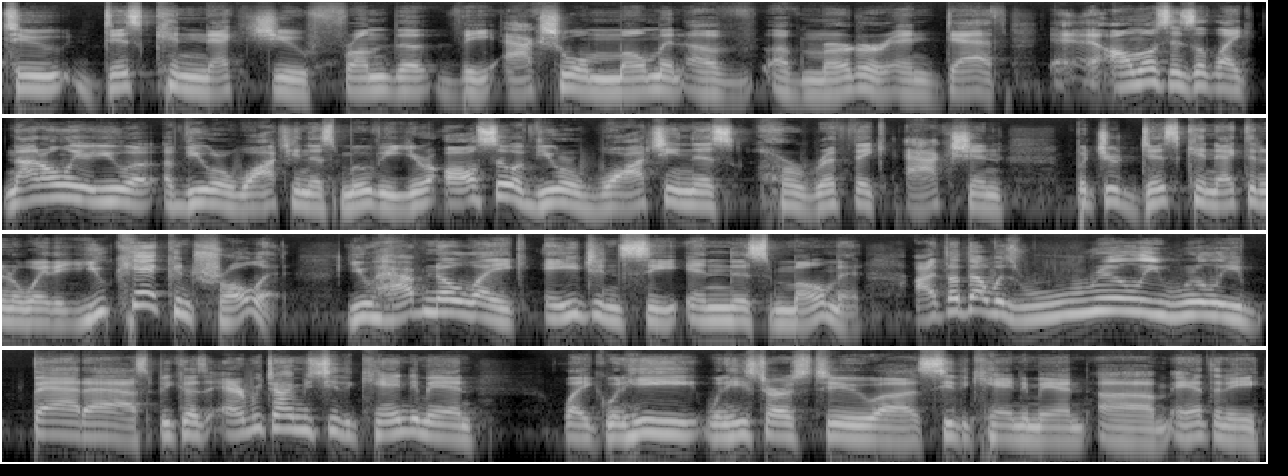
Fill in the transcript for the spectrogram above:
to disconnect you from the the actual moment of of murder and death Eh, almost as if like not only are you a, a viewer watching this movie you're also a viewer watching this horrific action but you're disconnected in a way that you can't control it you have no like agency in this moment. I thought that was really, really badass because every time you see the Candyman, like when he when he starts to uh, see the Candyman, um, Anthony,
